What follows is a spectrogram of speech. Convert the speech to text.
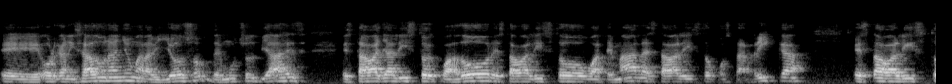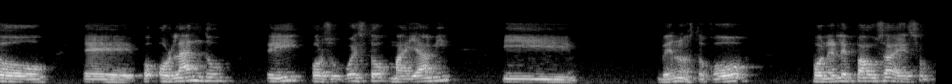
eh, organizado un año maravilloso de muchos viajes, estaba ya listo Ecuador, estaba listo Guatemala, estaba listo Costa Rica, estaba listo eh, Orlando, y por supuesto Miami y bueno, nos tocó ponerle pausa a eso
